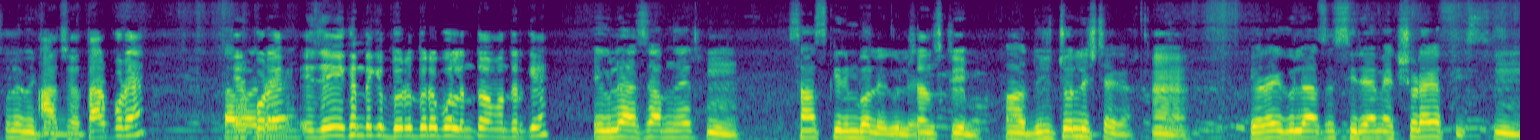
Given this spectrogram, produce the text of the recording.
চুলের ভিটামিন আচ্ছা তারপরে? এরপরে দেখেন। এই যে এখান থেকে দূরে দূরে বলেন তো আমাদেরকে। এগুলো আছে আপনার হুম। সানস্ক্রিন বলে এগুলো। সানস্ক্রিন। হ্যাঁ দুশো চল্লিশ টাকা। হ্যাঁ। এবার এগুলো আছে সিরাম একশো টাকা পিস হুম।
